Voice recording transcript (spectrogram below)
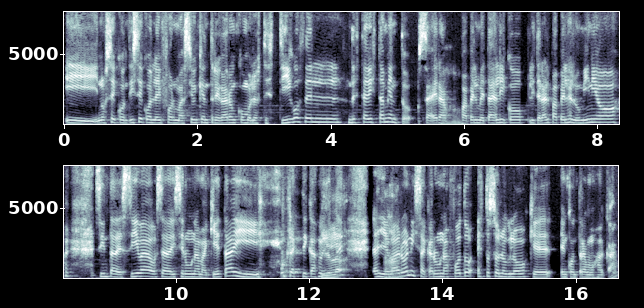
y no se condice con la información que entregaron como los testigos del, de este avistamiento. O sea, era papel metálico, literal papel aluminio, cinta adhesiva, o sea, hicieron una maqueta y prácticamente la... llevaron y sacaron una foto. Estos son los globos que encontramos acá.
